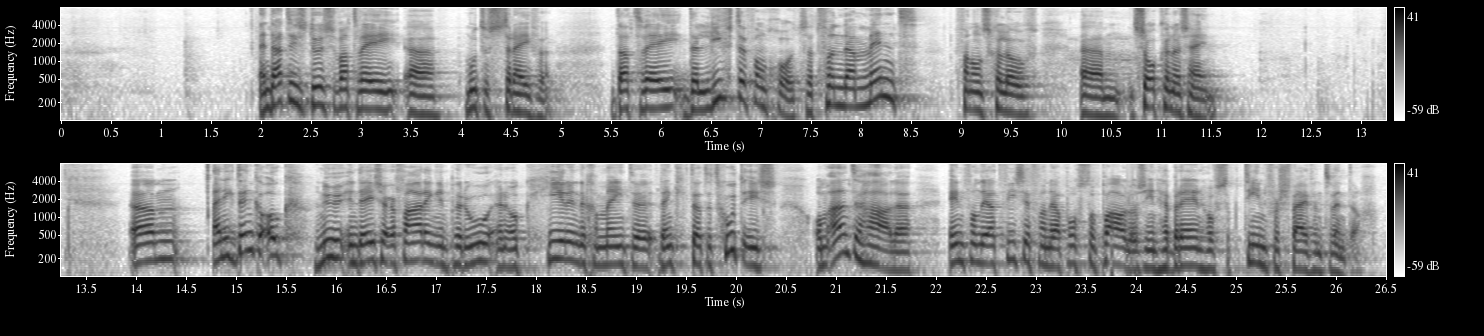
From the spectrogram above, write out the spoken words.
En dat is dus wat wij uh, moeten streven. Dat wij de liefde van God, het fundament van ons geloof, um, zo kunnen zijn. Um, en ik denk ook nu in deze ervaring in Peru en ook hier in de gemeente, denk ik dat het goed is om aan te halen een van de adviezen van de apostel Paulus in Hebreeën hoofdstuk 10 vers 25.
